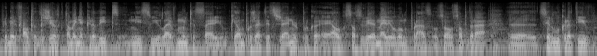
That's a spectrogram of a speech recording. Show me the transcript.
primeiro falta de gente que também acredite nisso e leve muito a sério o que é um projeto desse género, porque é algo que só se vê a médio e longo prazo, ou só, só poderá eh, ser lucrativo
